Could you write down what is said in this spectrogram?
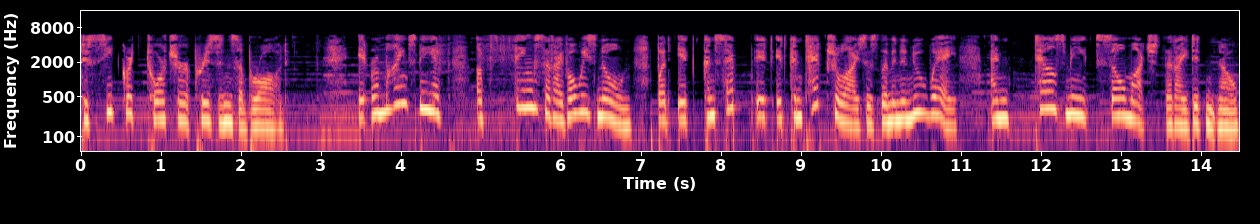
to secret torture prisons abroad. It reminds me of, of things that I've always known, but it concept, it, it contextualizes them in a new way and tells me so much that I didn't know.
